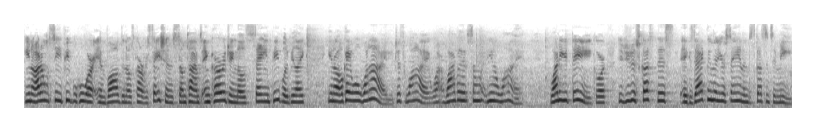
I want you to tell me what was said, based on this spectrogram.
you know, I don't see people who are involved in those conversations sometimes encouraging those same people to be like, you know, okay, well, why? Just why? Why? Why would someone, you know, why? Why do you think? Or did you discuss this exact thing that you're saying and discussing to me?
